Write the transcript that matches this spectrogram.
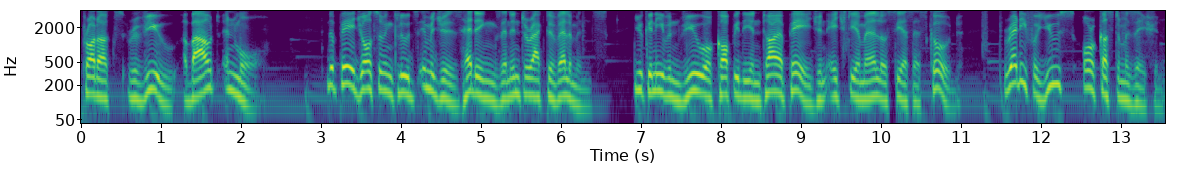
Products, Review, About, and more. The page also includes images, headings, and interactive elements. You can even view or copy the entire page in HTML or CSS code, ready for use or customization.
